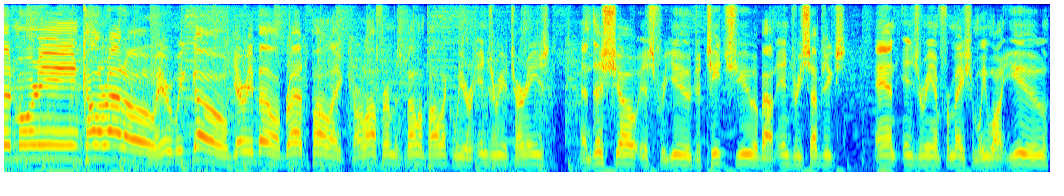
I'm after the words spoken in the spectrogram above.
Good morning, Colorado. Here we go. Gary Bell, Brad Pollock. Our law firm is Bell and Pollock. We are injury attorneys, and this show is for you to teach you about injury subjects and injury information. We want you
